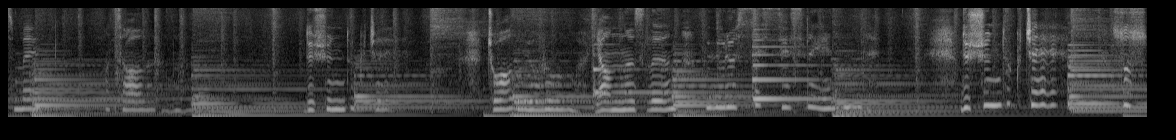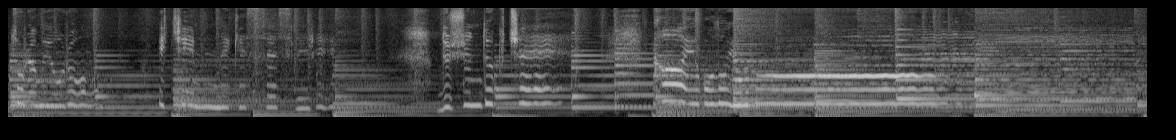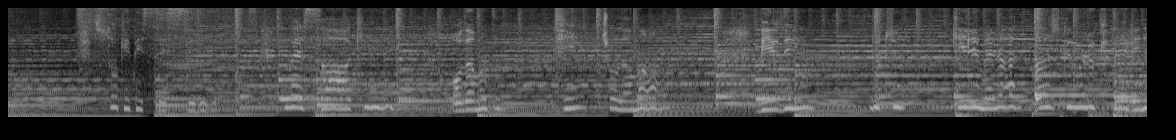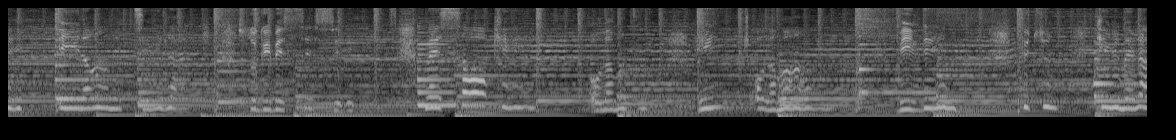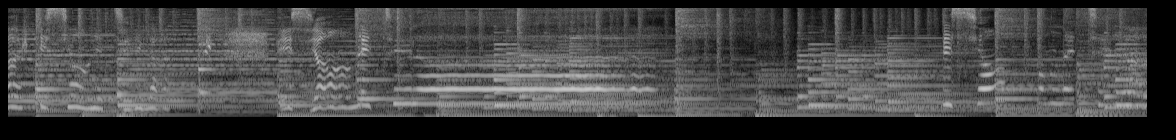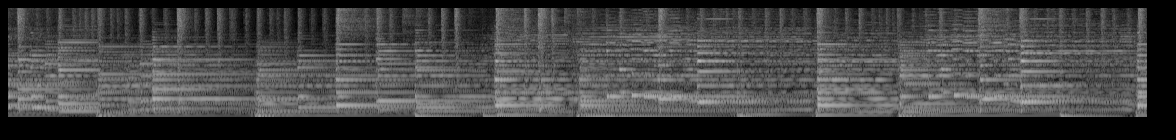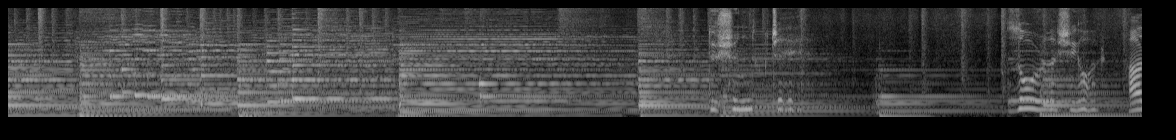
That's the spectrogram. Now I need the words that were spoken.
Azmetmek hatalarımı Düşündükçe çoğalıyorum yalnızlığın büyülü sessizliğinde. Düşündükçe susturamıyorum içimdeki sesleri. Düşündükçe kayboluyorum gibi sessiz ve sakin Olamadım hiç olamam. Bildiğim bütün kelimeler özgürlüklerini ilan ettiler. Su gibi sessiz ve sakin Olamadım hiç olamam. Bildiğim bütün kelimeler 想。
